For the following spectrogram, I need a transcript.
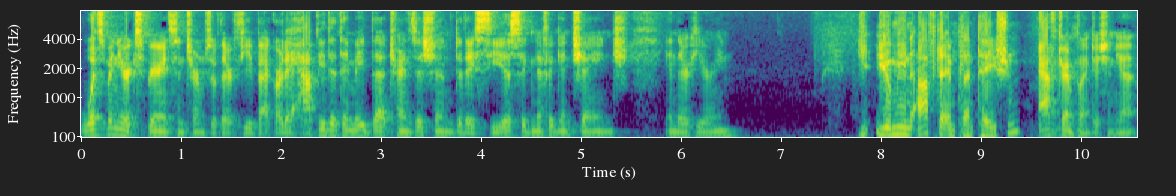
what's been your experience in terms of their feedback? Are they happy that they made that transition? Do they see a significant change in their hearing? You mean after implantation? After implantation, yeah.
